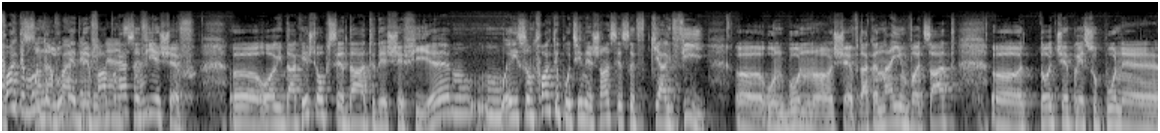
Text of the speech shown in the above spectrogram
Foarte multă lume, de fapt, vrea asta? să fie șef. Ori dacă ești obsedat de șefie, îi sunt foarte puține șanse să chiar fii uh, un bun uh, șef. Dacă n-ai învățat uh, tot ce presupune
